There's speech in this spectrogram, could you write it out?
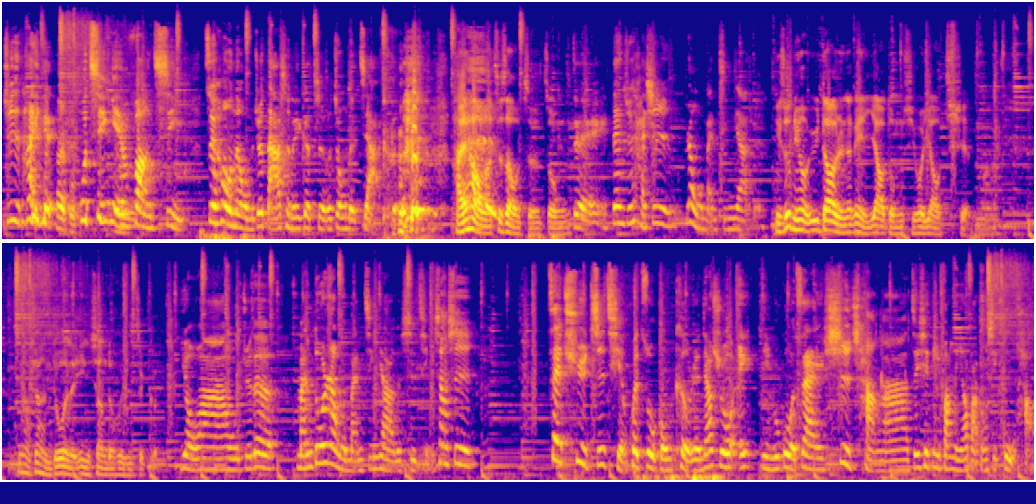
就是他也不轻言放弃。嗯、最后呢，我们就达成了一个折中的价格，还好了，至少有折中。对，但就是还是让我蛮惊讶的。你说你有遇到人家跟你要东西或要钱吗？你好像很多人的印象都会是这个。有啊，我觉得蛮多让我蛮惊讶的事情，像是。在去之前会做功课，人家说，哎、欸，你如果在市场啊这些地方，你要把东西顾好。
